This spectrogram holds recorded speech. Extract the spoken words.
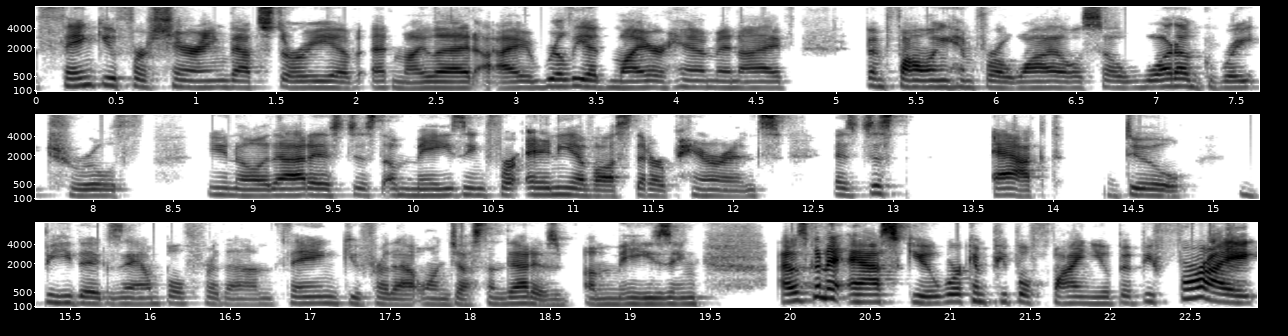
thank you for sharing that story of Ed Mylett. I really admire him and I've been following him for a while. So, what a great truth. You know, that is just amazing for any of us that are parents, is just act, do be the example for them. Thank you for that one, Justin. That is amazing. I was going to ask you, where can people find you? But before I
